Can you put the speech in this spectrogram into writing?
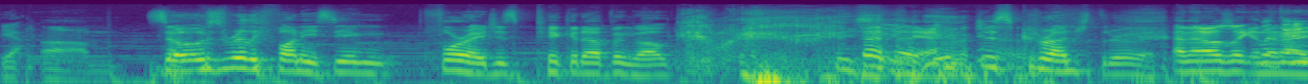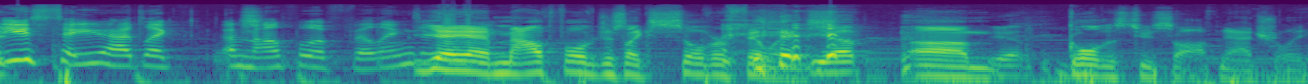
yeah. Um, so it was really funny seeing Foray just pick it up and go, Yeah. just crunch through it. and then I was like, and But then didn't you say you had like a mouthful of fillings? Or yeah, yeah, something? mouthful of just like silver fillings. Yep. Um, Yep. gold is too soft naturally.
